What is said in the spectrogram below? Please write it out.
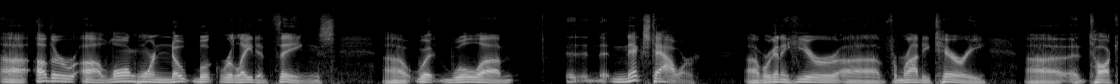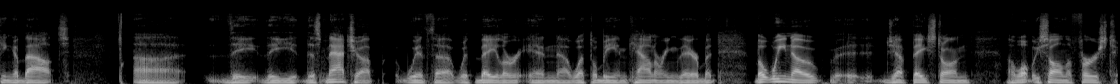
uh, other uh, Longhorn notebook related things. Uh, we'll um, next hour. Uh, we're going to hear from Rodney Terry talking about uh, the the this matchup with uh, with Baylor and uh, what they'll be encountering there. But but we know uh, Jeff, based on uh, what we saw in the first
